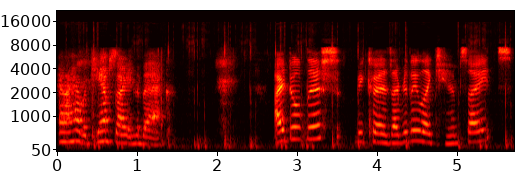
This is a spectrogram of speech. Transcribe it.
And I have a campsite in the back. I built this because I really like campsites,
